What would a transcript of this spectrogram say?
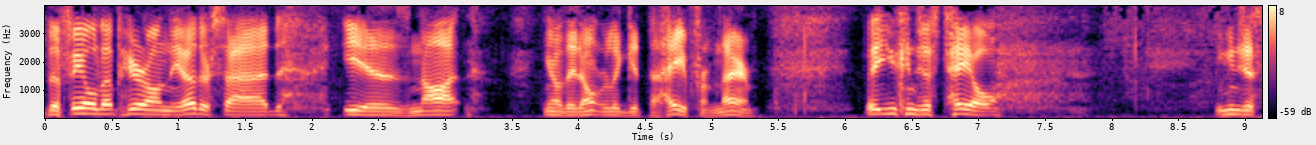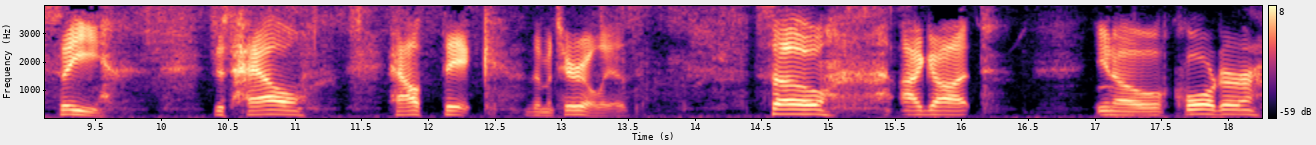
The field up here on the other side is not you know they don't really get the hay from there. But you can just tell you can just see just how how thick the material is. So i got you know quarter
